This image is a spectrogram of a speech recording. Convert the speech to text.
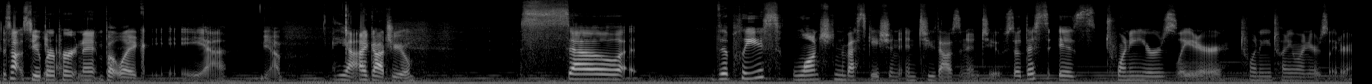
It's not super pertinent, but like, yeah. yeah. Yeah. I got you. So the police launched an investigation in 2002. So this is 20 years later, 20, 21 years later.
